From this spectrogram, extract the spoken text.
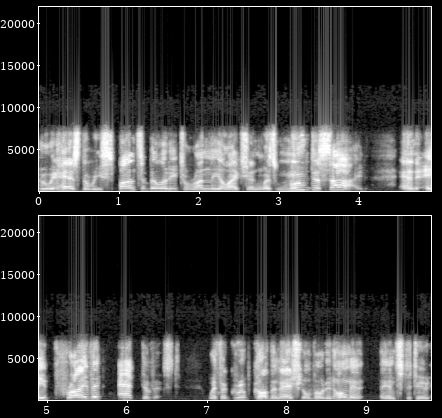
who has the responsibility to run the election was moved aside, and a private activist with a group called the National Vote at Home Institute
